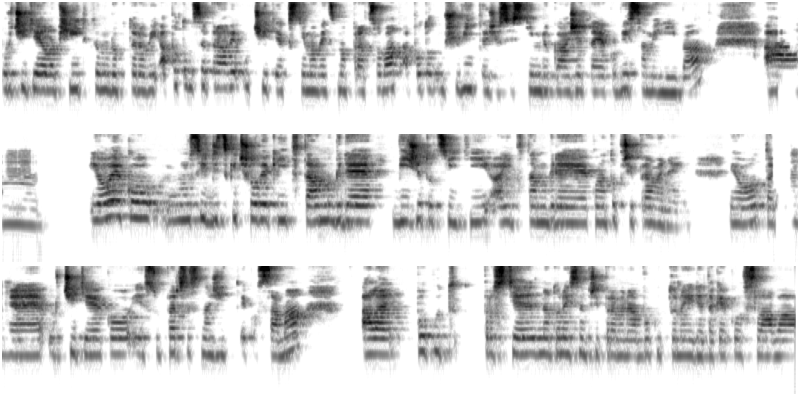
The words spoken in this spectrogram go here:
Určitě je lepší jít k tomu doktorovi a potom se právě učit, jak s těma věcma pracovat a potom už víte, že si s tím dokážete jako vy sami hýbat. A hmm jo, jako musí vždycky člověk jít tam, kde ví, že to cítí a jít tam, kde je jako na to připravený. Jo, takže mhm. určitě jako je super se snažit jako sama, ale pokud prostě na to nejsem připravená, pokud to nejde, tak jako sláva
